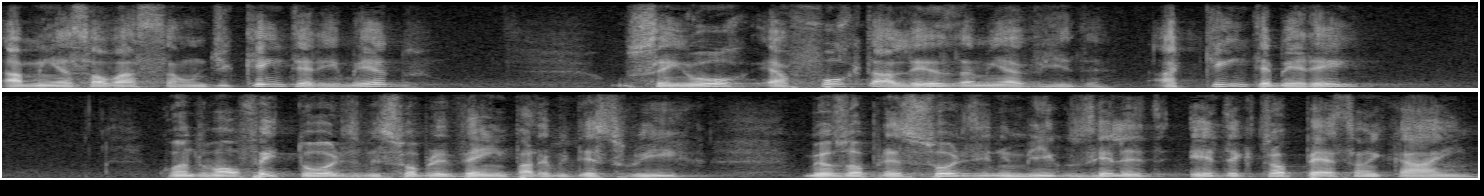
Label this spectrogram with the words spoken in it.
a minha salvação. De quem terei medo? O Senhor é a fortaleza da minha vida. A quem temerei? Quando malfeitores me sobrevêm para me destruir, meus opressores e inimigos, eles, eles é que tropeçam e caem.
